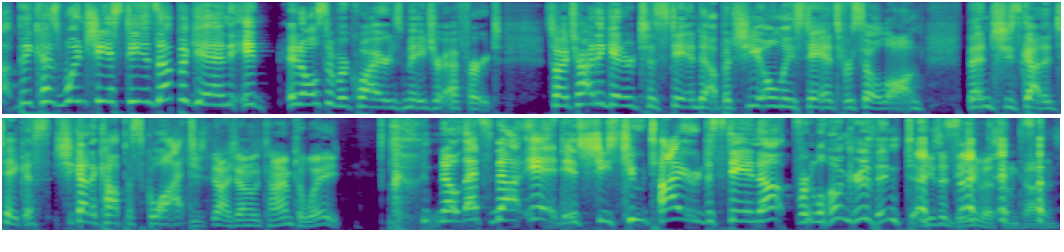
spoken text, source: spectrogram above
up because when she stands up again, it it also requires major effort. So I try to get her to stand up, but she only stands for so long. Then she's got to take a she got to cop a squat. She's got no time to wait. No, that's not it. It's she's too tired to stand up for longer than 10 She's a diva sometimes.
